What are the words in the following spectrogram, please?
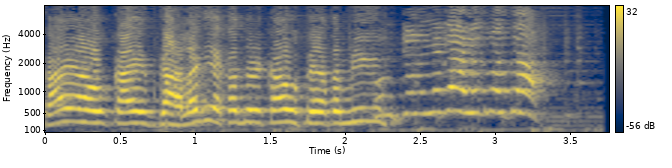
काय आहो काय घाला की एखाद्या वेळी काय होतंय? आता मी तुमच्या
